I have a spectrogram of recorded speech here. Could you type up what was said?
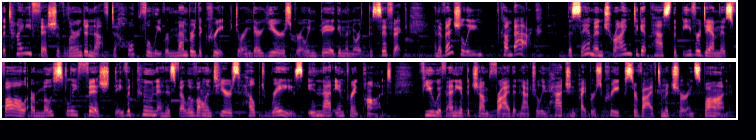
the tiny fish have learned enough to hopefully remember the creek during their years growing big in the North Pacific and eventually come back. The salmon trying to get past the beaver dam this fall are mostly fish David Kuhn and his fellow volunteers helped raise in that imprint pond. Few, if any, of the chum fry that naturally hatch in Piper's Creek survive to mature and spawn.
